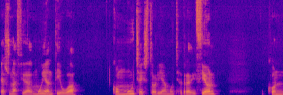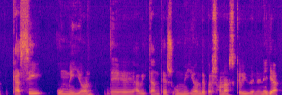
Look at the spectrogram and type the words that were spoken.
Es una ciudad muy antigua, con mucha historia, mucha tradición, con casi un millón de habitantes, un millón de personas que viven en ella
